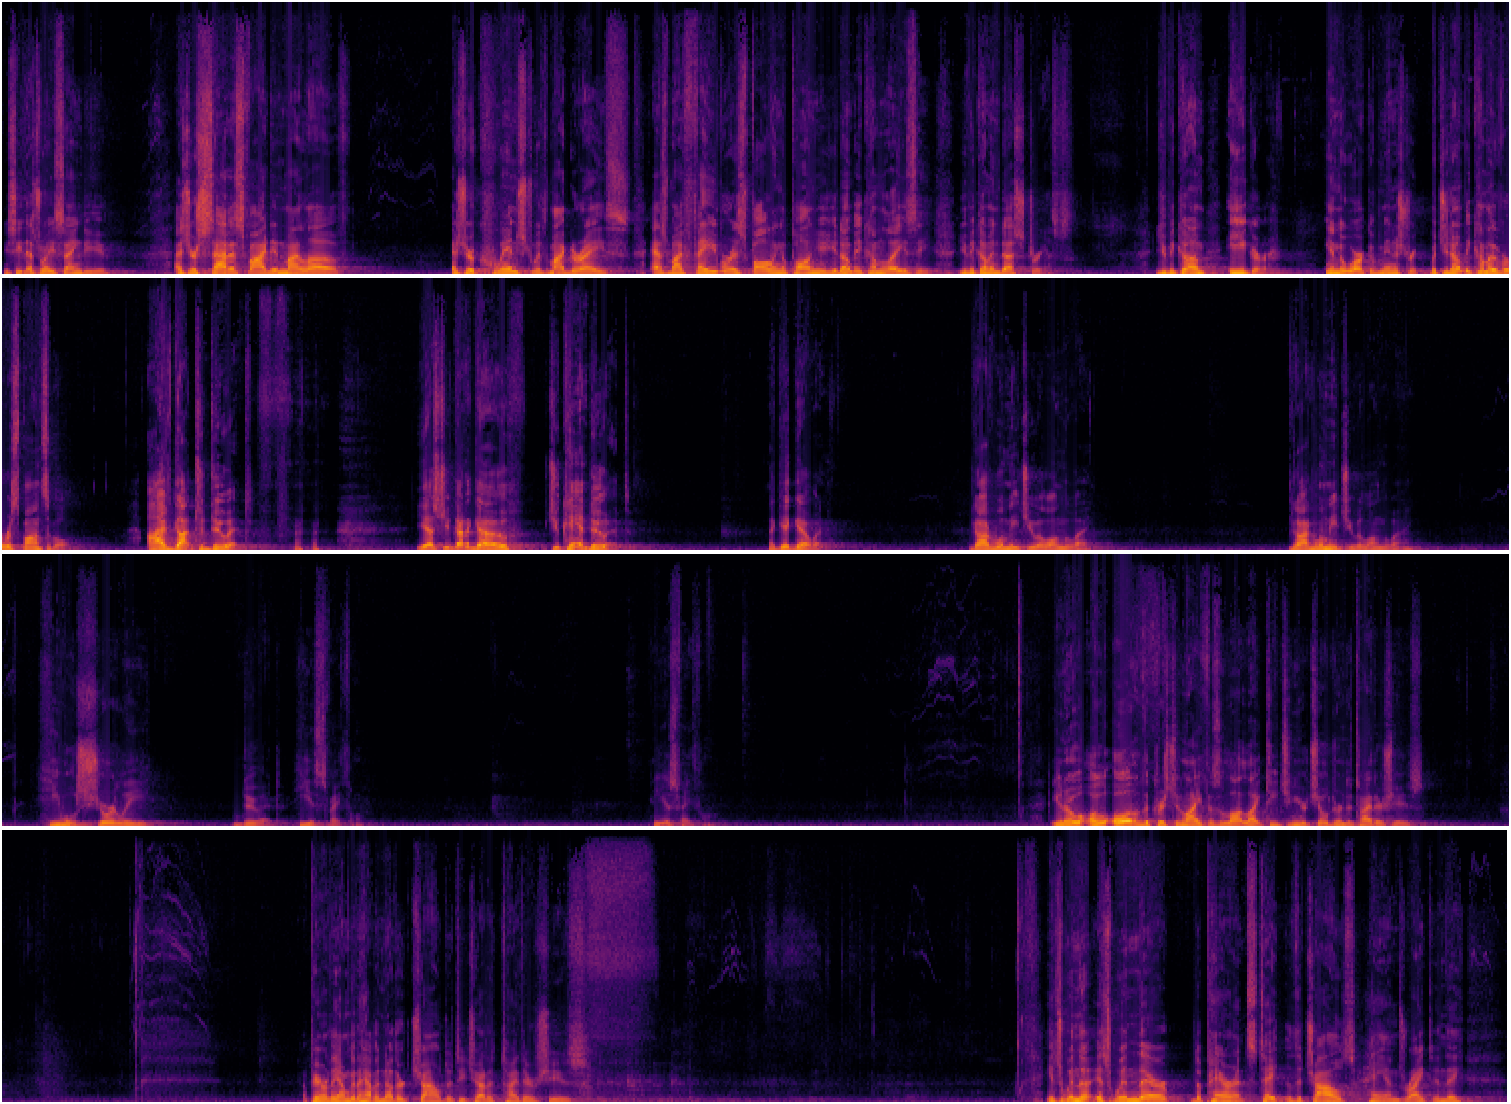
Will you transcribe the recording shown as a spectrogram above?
You see, that's what he's saying to you. As you're satisfied in my love, as you're quenched with my grace, as my favor is falling upon you, you don't become lazy, you become industrious. You become eager in the work of ministry, but you don't become over responsible. I've got to do it. yes, you've got to go, but you can't do it. Now get going. God will meet you along the way. God will meet you along the way. He will surely do it. He is faithful. He is faithful. You know, all of the Christian life is a lot like teaching your children to tie their shoes. Apparently, I'm going to have another child to teach how to tie their shoes. It's when the, it's when the parents take the child's hands, right? And they,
